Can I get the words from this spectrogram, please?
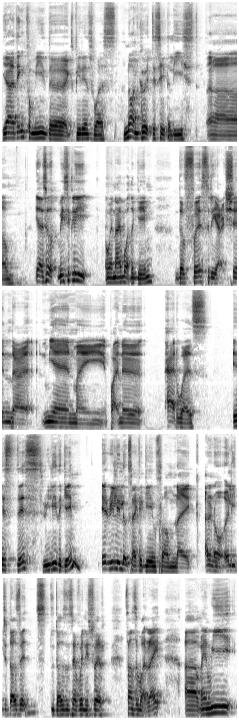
Yeah, I think for me the experience was not good to say the least. Um, yeah, so basically when I bought the game, the first reaction that me and my partner had was, "Is this really the game?" It really looks like a game from like I don't know early two thousands, two thousand seven is where sounds about right. Um, and we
